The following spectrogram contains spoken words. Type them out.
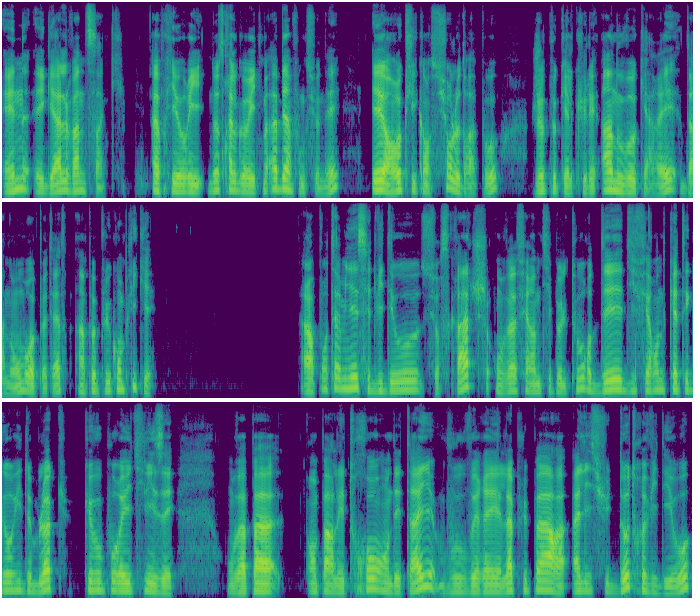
n égale 25. A priori, notre algorithme a bien fonctionné, et en recliquant sur le drapeau, je peux calculer un nouveau carré d'un nombre peut-être un peu plus compliqué. Alors pour terminer cette vidéo sur Scratch, on va faire un petit peu le tour des différentes catégories de blocs que vous pourrez utiliser. On va pas en parler trop en détail, vous verrez la plupart à l'issue d'autres vidéos,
